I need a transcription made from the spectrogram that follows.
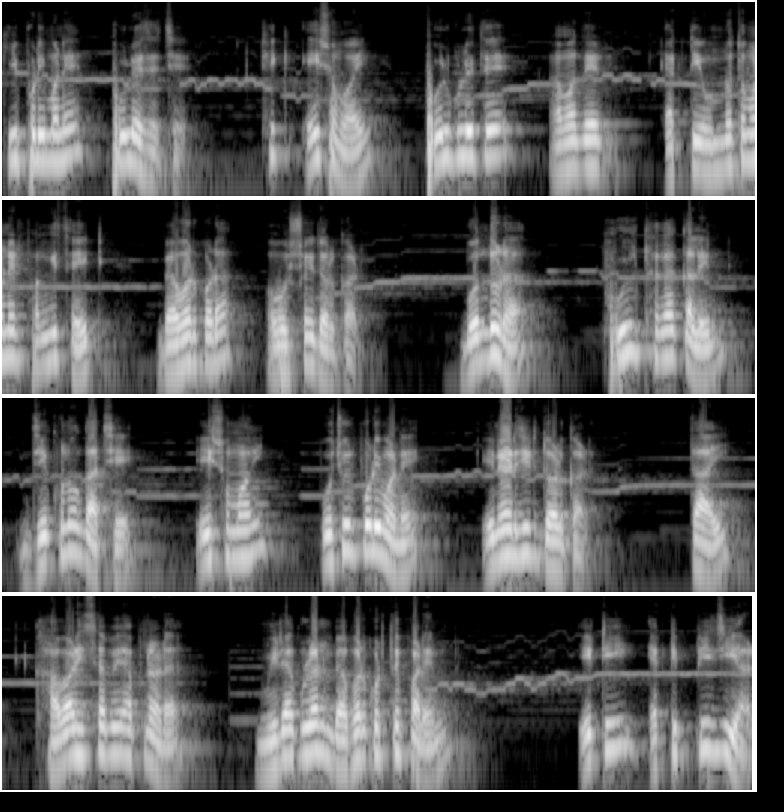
কী পরিমাণে ফুল এসেছে। ঠিক এই সময় ফুলগুলিতে আমাদের একটি উন্নত মানের ফাঙ্গিসাইড ব্যবহার করা অবশ্যই দরকার। বন্ধুরা, ফুল থাকাকালীন যে কোনো গাছে এ সময় প্রচুর পরিমাণে এনার্জির দরকার। তাই খাবার হিসাবে আপনারা মিরাকুলান ব্যবহার করতে পারেন। এটি একটি পিজিআর।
